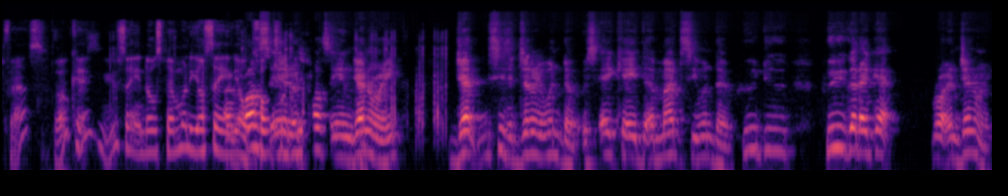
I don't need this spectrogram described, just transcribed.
First, okay. You're saying don't spend money. You're saying yo, plus, in, plus in January, Jan- this is a January window. It's aka the emergency window. Who do who you gonna get right in January?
